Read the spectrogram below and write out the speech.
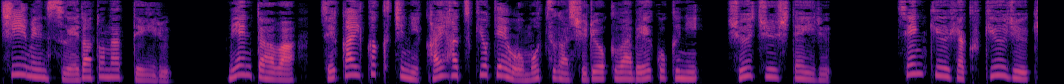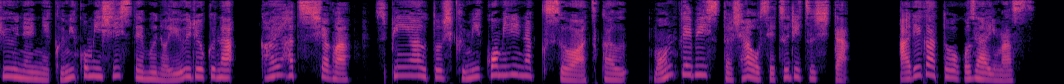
シーメンス枝となっている。メンターは世界各地に開発拠点を持つが主力は米国に集中している。1999年に組み込みシステムの有力な開発者がスピンアウトし組み込み Linux を扱うモンテビスタ社を設立した。ありがとうございます。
